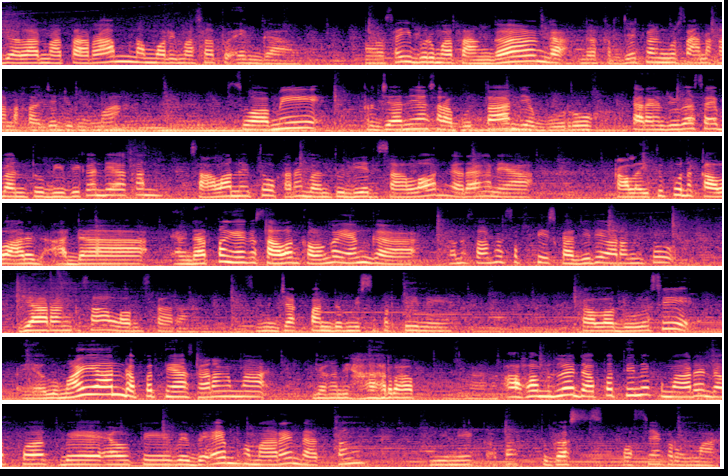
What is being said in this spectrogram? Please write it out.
Jalan Mataram nomor 51 Enggal. Saya ibu rumah tangga, nggak nggak kerja, cuma ngurus anak-anak aja di rumah. Suami kerjanya serabutan, dia buruh. Sekarang juga saya bantu bibi kan dia kan salon itu, karena bantu dia di salon. Kadang ya kalau itu pun kalau ada ada yang datang ya ke salon, kalau enggak ya enggak. Karena salon sepi sekali, jadi orang itu jarang ke salon sekarang. Semenjak pandemi seperti ini. Kalau dulu sih ya lumayan dapatnya, sekarang mah jangan diharap. Alhamdulillah dapat ini kemarin dapat BLT BBM kemarin datang ini apa tugas posnya ke rumah.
